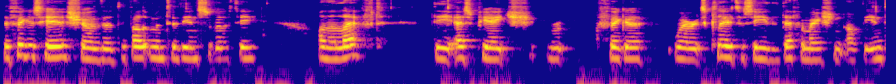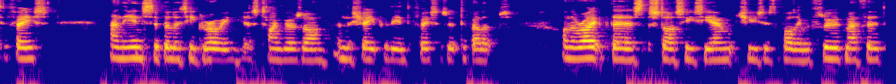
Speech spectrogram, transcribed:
The figures here show the development of the instability. On the left, the SPH figure where it's clear to see the deformation of the interface and the instability growing as time goes on and the shape of the interface as it develops. On the right, there's STAR-CCM, which uses the volume of fluid method,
